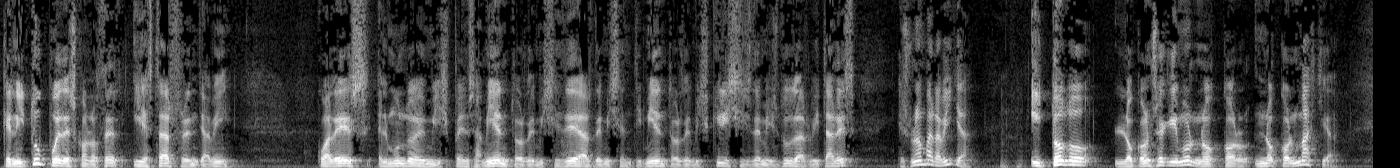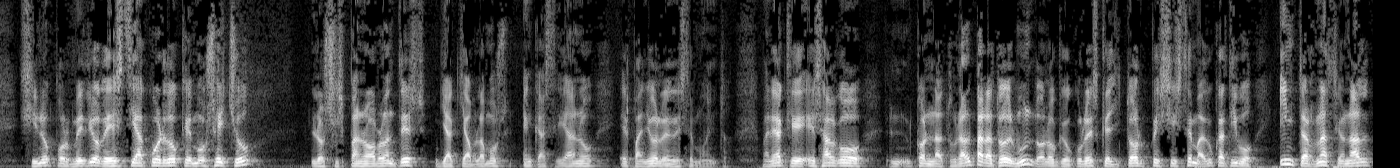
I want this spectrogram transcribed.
que ni tú puedes conocer y estás frente a mí. ¿Cuál es el mundo de mis pensamientos, de mis ideas, de mis sentimientos, de mis crisis, de mis dudas vitales? Es una maravilla. Y todo lo conseguimos no con, no con magia, sino por medio de este acuerdo que hemos hecho los hispanohablantes, ya que hablamos en castellano español en este momento. De manera que es algo mm, con natural para todo el mundo. Lo que ocurre es que el torpe sistema educativo internacional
